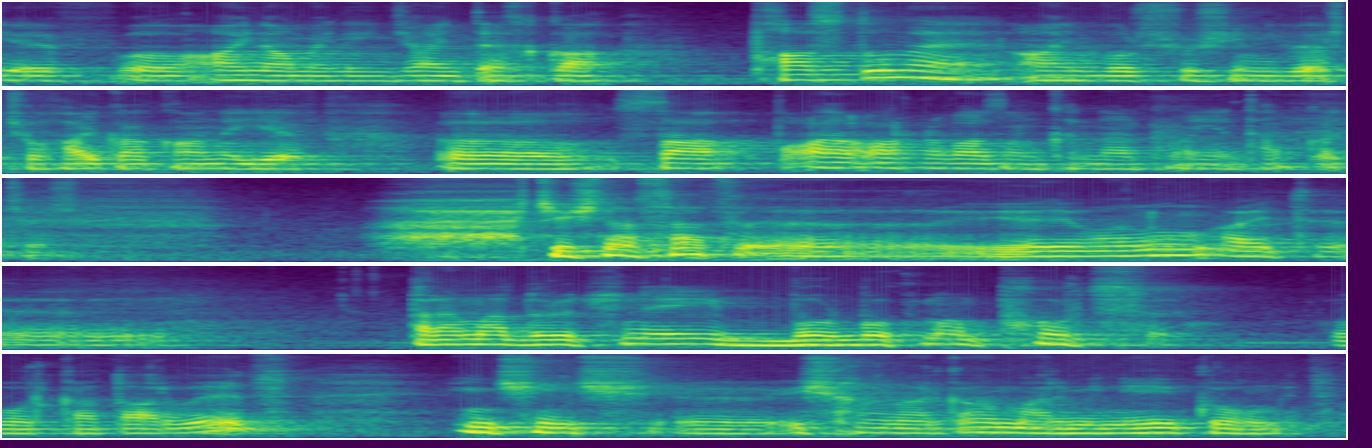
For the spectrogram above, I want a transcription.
եւ այն ամենը, ինչ այնտեղ կա, փաստում է այն, որ Շուշին վերջո հայկական է եւ սա առնվազն քննարկման ենթարկա չէ։ Ճիշտ ասած, Երևանում այդ տրամադրությունների բորբոքման փորձը, որ կատարվեց, ինչ-ինչ իշխանական մարմինների կողմից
